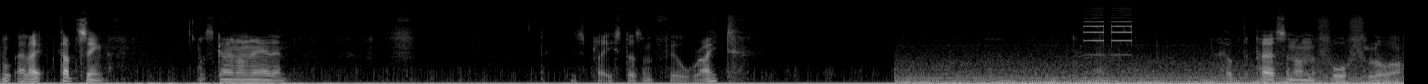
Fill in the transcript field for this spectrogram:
Oh, hello. Cutscene. What's going on here then? This place doesn't feel right. Help the person on the fourth floor.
